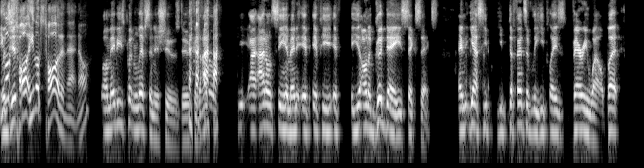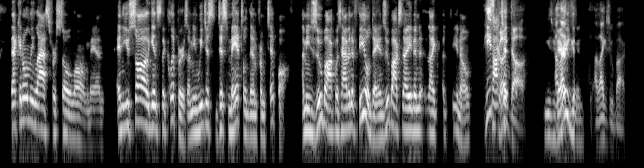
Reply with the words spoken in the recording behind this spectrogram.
He Legit- looks tall. He looks taller than that. No. well, maybe he's putting lifts in his shoes, dude. Because I don't, he, I, I don't see him any. If if he if he, on a good day he's six six, and yes, he, he defensively he plays very well, but that can only last for so long, man. And you saw against the Clippers. I mean, we just dismantled them from tip off. I mean, Zubac was having a field day, and Zubac's not even like uh, you know He's good though. he's I very like- good. I like Zubac.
